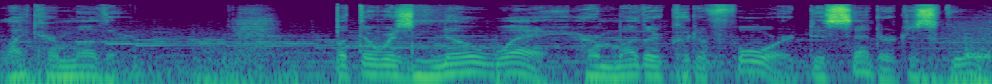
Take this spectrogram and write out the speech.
like her mother. But there was no way her mother could afford to send her to school.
